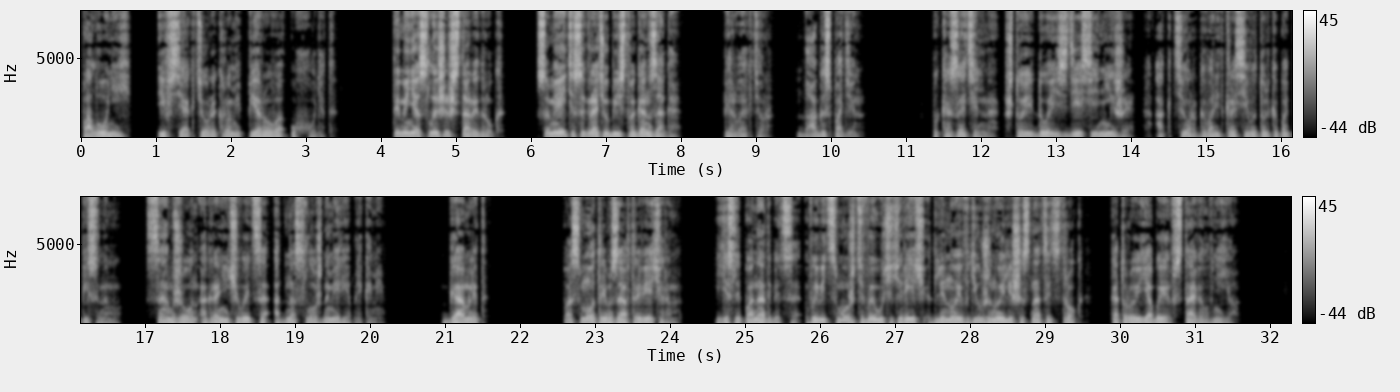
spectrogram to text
Полоний и все актеры, кроме первого, уходят. Ты меня слышишь, старый друг? Сумеете сыграть убийство Гонзага? Первый актер. Да, господин. Показательно, что и до, и здесь, и ниже актер говорит красиво только по писанному. Сам же он ограничивается односложными репликами. Гамлет. Посмотрим завтра вечером. Если понадобится, вы ведь сможете выучить речь длиной в дюжину или шестнадцать строк, которую я бы вставил в нее.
